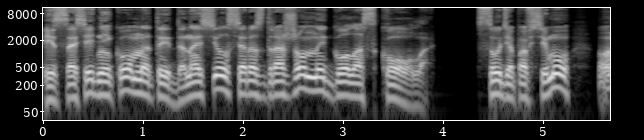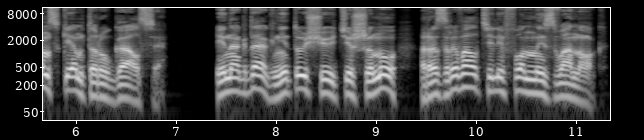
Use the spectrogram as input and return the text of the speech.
Из соседней комнаты доносился раздраженный голос Коула. Судя по всему, он с кем-то ругался. Иногда гнетущую тишину разрывал телефонный звонок.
